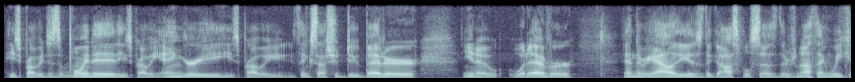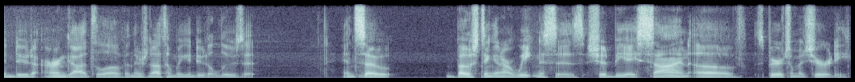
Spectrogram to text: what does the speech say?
He's probably hmm. disappointed, he's probably angry, he's probably thinks I should do better, you know, whatever. And the reality is the gospel says there's nothing we can do to earn God's love and there's nothing we can do to lose it. And hmm. so boasting in our weaknesses should be a sign of spiritual maturity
